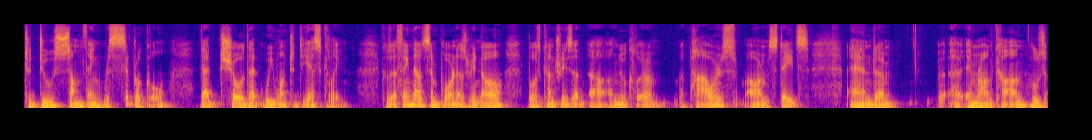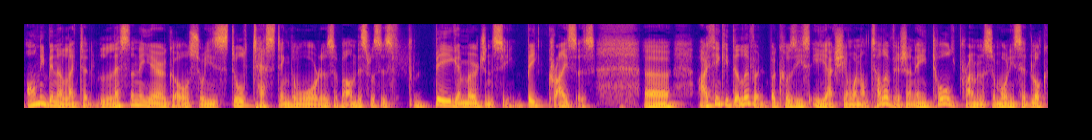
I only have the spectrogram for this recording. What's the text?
to do something reciprocal that showed that we want to de-escalate. Because I think that's important, as we know, both countries are, are nuclear powers, armed states, and um, uh, Imran Khan, who's only been elected less than a year ago, so he's still testing the waters about this was his big emergency, big crisis. Uh, I think he delivered because he, he actually went on television and he told Prime Minister Modi, he said, look,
